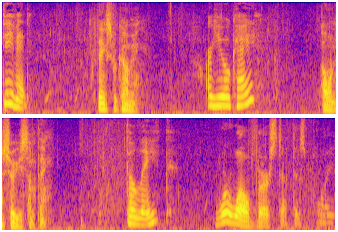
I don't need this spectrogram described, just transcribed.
David, Thanks for coming. are you okay? I want to show you something. The lake? We're well versed at this point.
